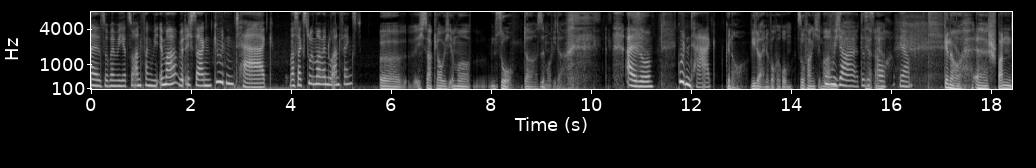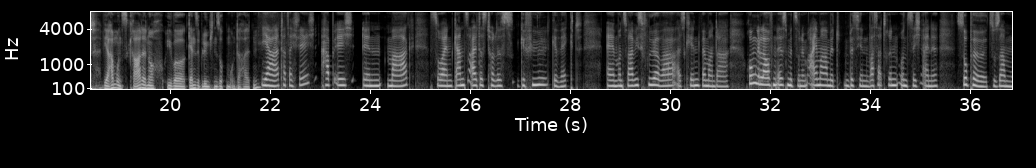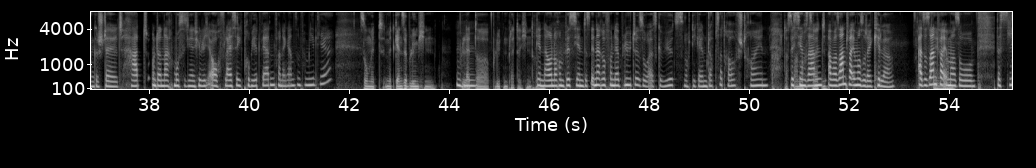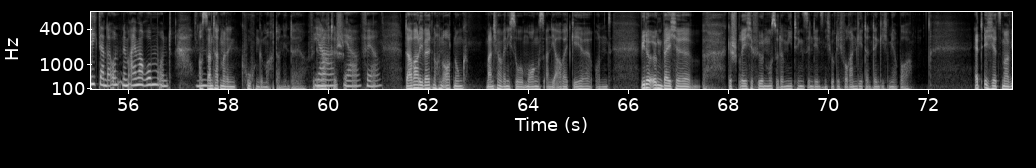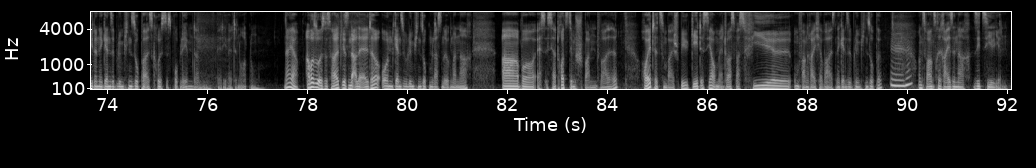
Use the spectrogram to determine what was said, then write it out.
Also, wenn wir jetzt so anfangen wie immer, würde ich sagen, guten Tag. Was sagst du immer, wenn du anfängst? Äh, ich sag, glaube ich, immer so, da sind wir wieder. Also, guten Tag. Genau, wieder eine Woche rum. So fange ich immer Oh an. ja, das Ja, ist ja. auch, ja. Genau, äh, spannend. Wir haben uns gerade noch über Gänseblümchensuppen unterhalten. Ja, tatsächlich habe ich in Mark so ein ganz altes, tolles Gefühl geweckt. Ähm, und zwar, wie es früher war als Kind, wenn man da rumgelaufen ist mit so einem Eimer mit ein bisschen Wasser drin und sich eine Suppe zusammengestellt hat. Und danach musste die natürlich auch fleißig probiert werden von der ganzen Familie. So mit, mit Gänseblümchen, Mhm. Blätter, Blütenblätterchen drin. Genau, noch ein bisschen das Innere von der Blüte, so als Gewürz, noch die gelben Dopser drauf streuen. Ach, das bisschen Sand, Zeiten. aber Sand war immer so der Killer. Also Sand war Ja. immer so, das liegt dann da unten im Eimer rum und Aus Sand hat man den Kuchen gemacht dann hinterher für den ja, Nachtisch. ja, fair. Da war die Welt noch in Ordnung. Manchmal, wenn ich so morgens an die Arbeit gehe und wieder irgendwelche äh, Gespräche führen muss oder Meetings, in denen es nicht wirklich vorangeht, dann denke ich mir, boah, hätte ich jetzt mal wieder eine Gänseblümchensuppe als größtes Problem, dann wäre die Welt in Ordnung. Naja, aber so ist es halt. Wir sind alle älter und Gänseblümchensuppen lassen irgendwann nach. Aber es ist ja trotzdem spannend, weil heute zum Beispiel geht es ja um etwas, was viel umfangreicher war als eine Gänseblümchensuppe. Mhm. Und zwar unsere Reise nach Sizilien.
